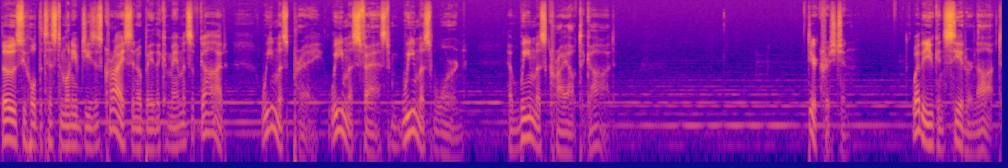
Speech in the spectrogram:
those who hold the testimony of Jesus Christ and obey the commandments of God. We must pray, we must fast, we must warn, and we must cry out to God. Dear Christian, whether you can see it or not,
